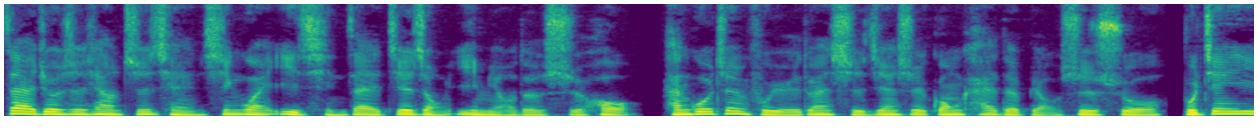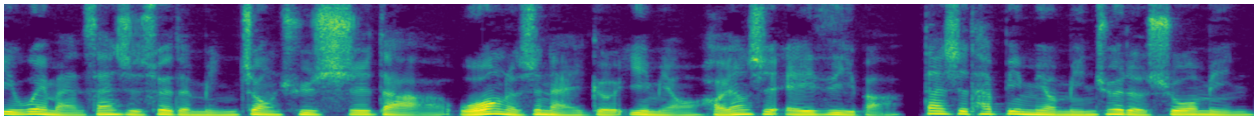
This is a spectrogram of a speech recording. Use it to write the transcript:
再就是像之前新冠疫情在接种疫苗的时候，韩国政府有一段时间是公开的表示说，不建议未满三十岁的民众去施打，我忘了是哪一个疫苗，好像是 A Z 吧，但是它并没有明确的说明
